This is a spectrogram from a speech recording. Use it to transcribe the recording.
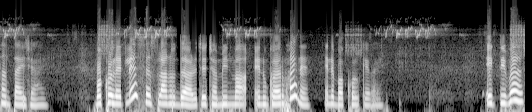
સંતાઈ જાય. બખોલ એટલે સસલાનું દર જે જમીનમાં એનું ઘર હોય ને, એને બખોલ કહેવાય. એક દિવસ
